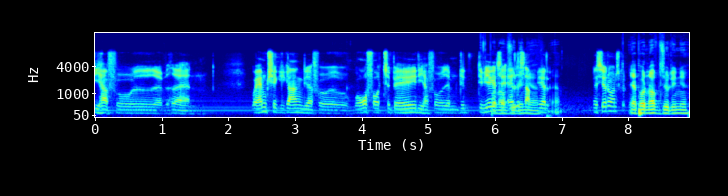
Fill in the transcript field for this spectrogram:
de har fået, øh, hvad hedder han, Ramchick i gang, de har fået Warford tilbage, de har fået, jamen det, det virker til alle offensive sammen. linje, Ja. Hvad siger du, undskyld? Ja, på den offensive linje.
